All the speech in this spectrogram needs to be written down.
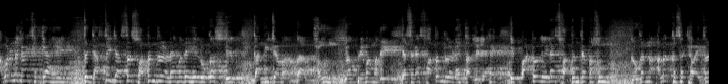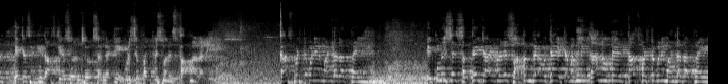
आवरणं काय शक्य आहे? तर जास्तीत जास्त स्वातंत्र्य लढ्यामध्ये हे लोक गांधीच्या भाऊन किंवा प्रेमामध्ये या सगळ्या स्वातंत्र्य लढ्यात चाललेले आहेत. हे पाठवलेल्या स्वातंत्र्यापासून लोकांना अलग कसं ठेवायचं? याच्यासाठी राष्ट्रीय स्वयंसेवक संघाची एकोणीसशे एकवीसमध्ये स्थापना झाली. का स्पष्टपणे मांडलं जात नाही? एकोणीसशे सत्तेचाळीस स्वातंत्र्याच्या याच्यामध्ये हे का नव्हते? का स्पष्टपणे मांडला जात नाही?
